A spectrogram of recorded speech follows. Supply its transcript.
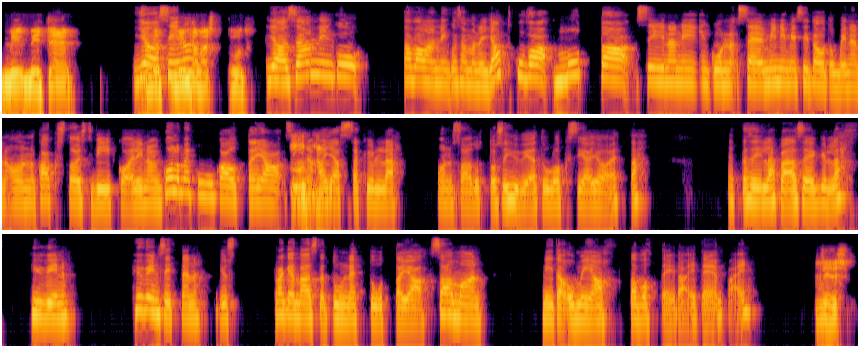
mi- miten, Joo, mi- minkälaista puhut? Joo, se on niinku, tavallaan niin kuin semmoinen jatkuva, mutta siinä niin kuin se minimisitoutuminen on 12 viikkoa, eli noin kolme kuukautta, ja siinä okay. ajassa kyllä on saatu tosi hyviä tuloksia jo, että, että sillä pääsee kyllä hyvin, hyvin sitten just rakentaa sitä tunnettuutta ja saamaan niitä omia tavoitteita eteenpäin. Yes.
